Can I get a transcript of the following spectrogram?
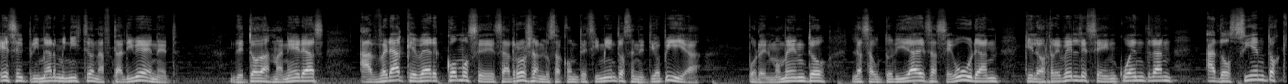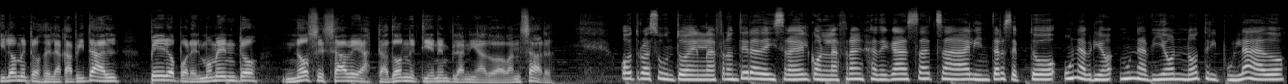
es el primer ministro Naftali Bennett. De todas maneras, habrá que ver cómo se desarrollan los acontecimientos en Etiopía. Por el momento, las autoridades aseguran que los rebeldes se encuentran a 200 kilómetros de la capital, pero por el momento no se sabe hasta dónde tienen planeado avanzar. Otro asunto, en la frontera de Israel con la franja de Gaza, Tzal interceptó un avión, un avión no tripulado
